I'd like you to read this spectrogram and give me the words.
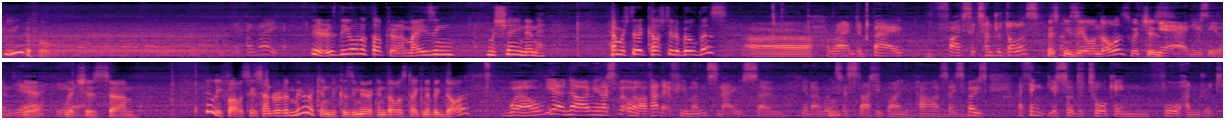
Beautiful. There is the Ornithopter, an amazing machine. And how much did it cost you to build this? Uh, around about five, six hundred dollars. That's New Zealand dollars, which is Yeah, New Zealand. Yeah, yeah. which is um, nearly five or six hundred American because the American dollar's taken a big dive. Well, yeah, no, I mean, I well, I've had it a few months now, so you know, once I started buying the parts, I suppose I think you're sort of talking four hundred.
